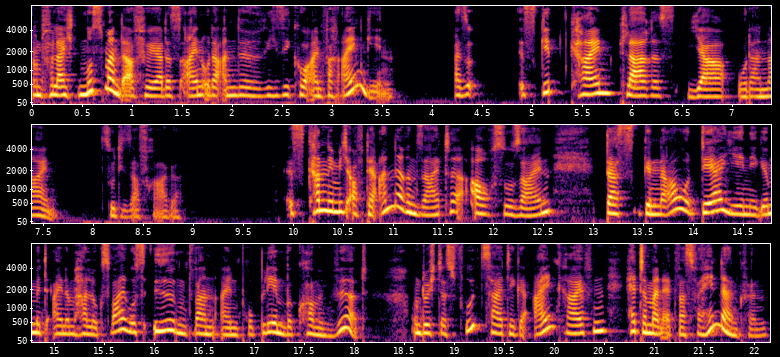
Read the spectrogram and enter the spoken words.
Und vielleicht muss man dafür ja das ein oder andere Risiko einfach eingehen. Also es gibt kein klares Ja oder Nein zu dieser Frage. Es kann nämlich auf der anderen Seite auch so sein, dass genau derjenige mit einem Hallux valgus irgendwann ein Problem bekommen wird. Und durch das frühzeitige Eingreifen hätte man etwas verhindern können.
